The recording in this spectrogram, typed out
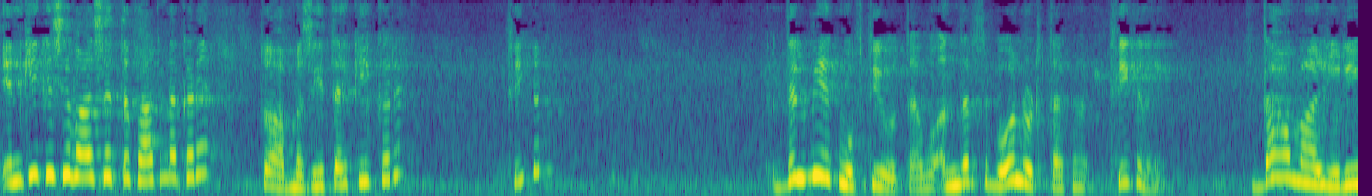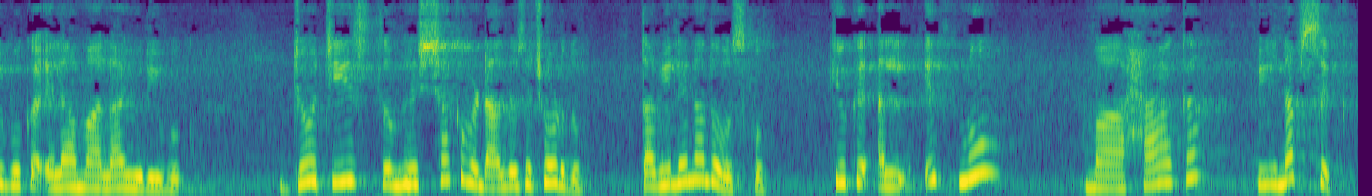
ان کی کسی بات سے اتفاق نہ کرے تو آپ مزید تحقیق کریں۔ ٹھیک ہے نا؟ دل بھی ایک مفتی ہوتا ہے، وہ اندر سے بول اٹھتا ہے ٹھیک نہیں۔ دا ما یوریبو کا علا لا یوریبو جو چیز تمہیں شک میں ڈال دو اسے چھوڑ دو۔ طویلے نہ دو اس کو۔ کیونکہ الفم ماہا کا فی نفسک۔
